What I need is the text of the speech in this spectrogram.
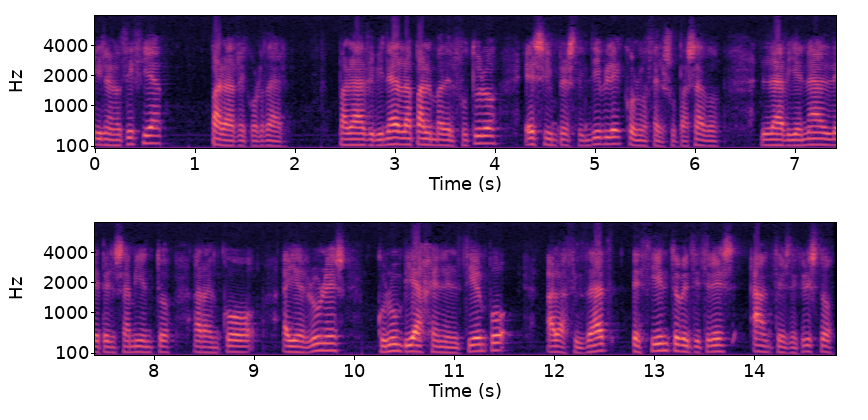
Y la noticia para recordar. Para adivinar la palma del futuro es imprescindible conocer su pasado. La Bienal de Pensamiento arrancó ayer lunes con un viaje en el tiempo a la ciudad de 123 a.C.,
